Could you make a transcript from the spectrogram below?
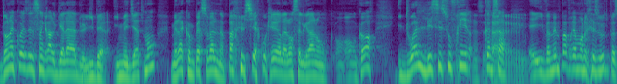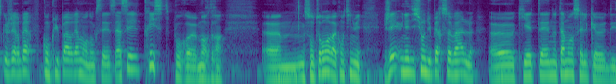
Dans la quest del Saint Graal, Galad le libère immédiatement, mais là, comme Perceval n'a pas réussi à conquérir la lance et le Graal encore, il doit le laisser souffrir comme ça. Euh, et il va même pas vraiment le résoudre parce que Gerbert conclut pas vraiment, donc c'est assez triste pour euh, Mordrin. Euh, son tournoi va continuer. J'ai une édition du Perceval euh, qui était notamment celle que des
